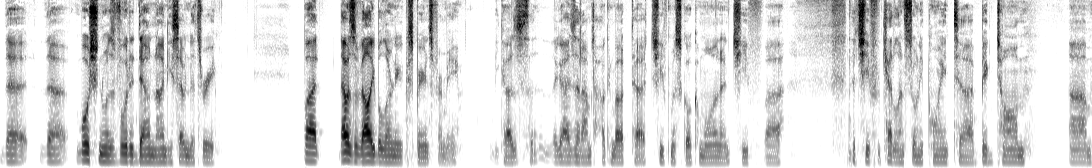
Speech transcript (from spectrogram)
the the motion was voted down ninety seven to three. But that was a valuable learning experience for me because the guys that I'm talking about, uh, Chief Miskokomon and Chief uh, the Chief of Kettle and Stony Point, uh, Big Tom, um,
